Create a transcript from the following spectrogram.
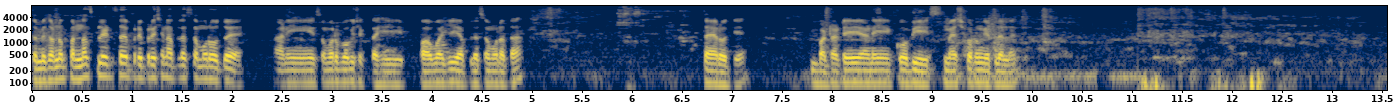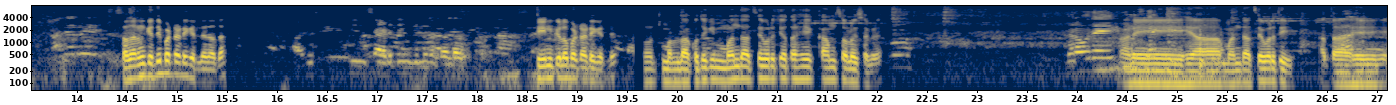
तर मित्रांनो पन्नास प्लेटचं प्रिपरेशन आपल्यासमोर होतोय. आणि समोर बघू शकता ही पावभाजी आपल्यासमोर आता. तयार होते बटाटे आणि कोबी स्मॅश करून घेतलेलं आहे. साधारण किती बटाटे घेतले दादा? तीन किलो बटाटे घेतले. तुम्हाला दाखवतो की मंद आचेवरती आता हे काम चालू आहे सगळं. आणि ह्या मंद आचेवरती आता हे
